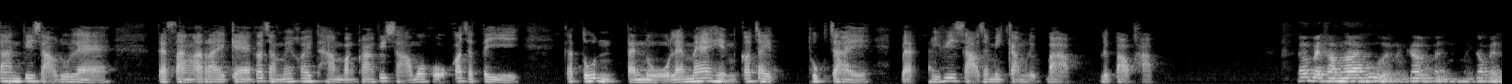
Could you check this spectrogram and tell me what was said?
สั้นพี่สาวดูแล แต่สั่งอะไรแกก็จะไม่ค่อยทำบางครั้งพี่สาวโมโหก็จะตีกระตุ้น แต่หนูและแม่เห็นก็ใจทุกข์ใจ แบบนี้พี่สาวจะมีกรรมหรือบาปหรือเปล่าครับก็ไปทำร้ายผู้อื่นมันก็เป็นมันก็เป็น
